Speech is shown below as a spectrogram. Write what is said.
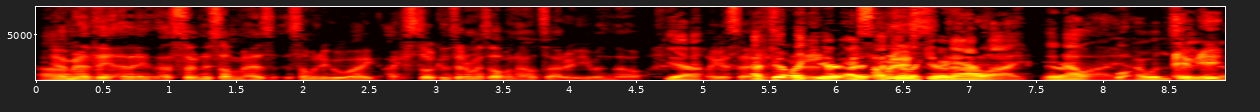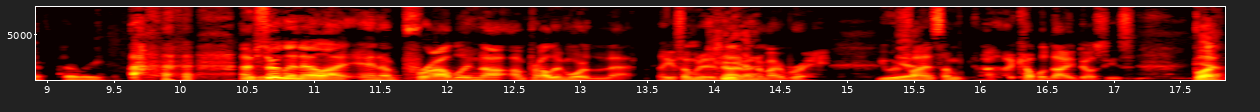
Um, yeah, I mean, I think I think that's certainly something as somebody who I, I still consider myself an outsider, even though, yeah, like I said, I feel like you're I, I, feel like you're an ally, an ally. Well, I wouldn't say it, you're necessarily. I'm yeah. certainly an ally, and I'm probably not. I'm probably more than that. Like if somebody to dive yeah. into my brain, you would yeah. find some a couple diagnoses. But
